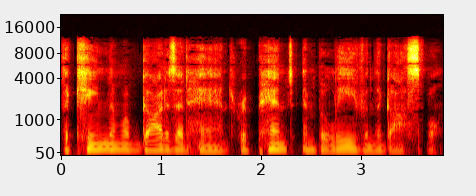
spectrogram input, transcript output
The kingdom of God is at hand. Repent and believe in the gospel.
